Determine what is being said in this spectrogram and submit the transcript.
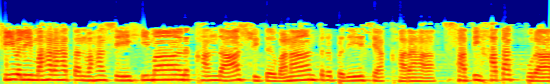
සීවලී මහරහතන් වහන්සේ හිමාල කන්ද ආශ්‍රිත වනාන්තර ප්‍රදේශයක් හරහා සති 7ක් පුරා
